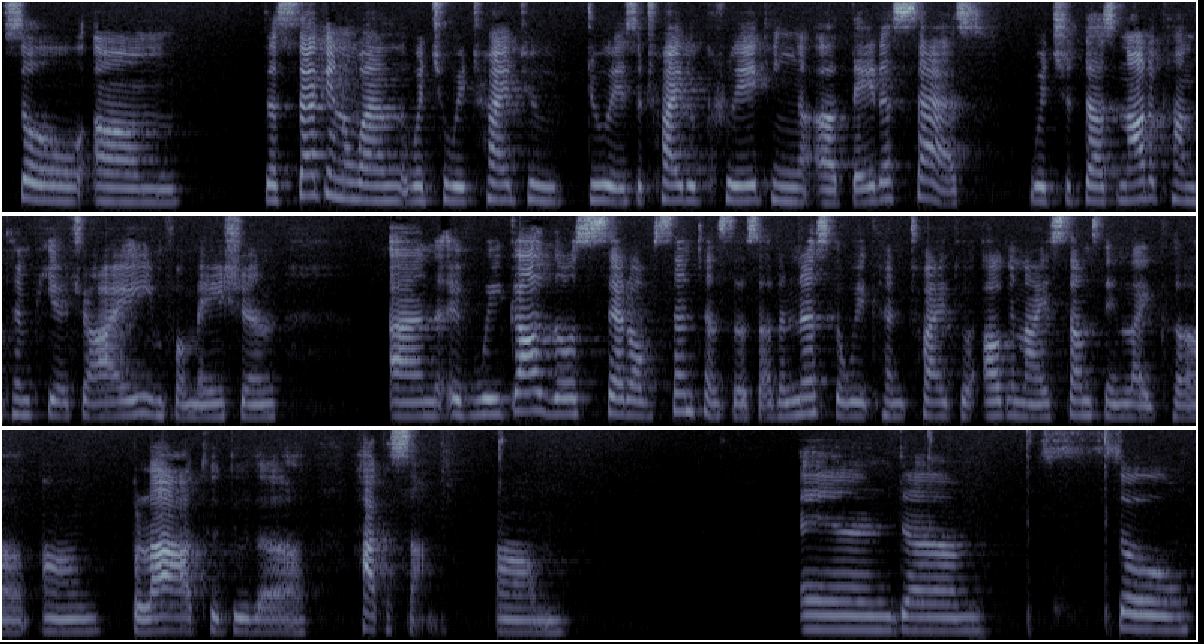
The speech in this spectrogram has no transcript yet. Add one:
So um, the second one, which we try to do is try to creating a data set which does not contain PHI information. And if we got those set of sentences, at the next we can try to organize something like uh, um, to do the hackathon. Um, and um, so,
